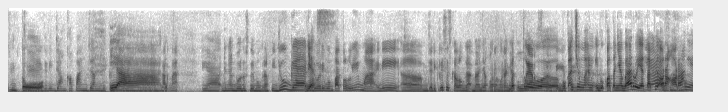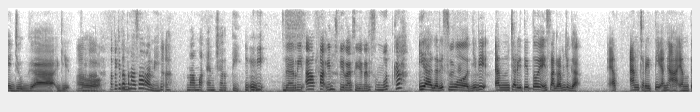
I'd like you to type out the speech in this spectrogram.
gitu okay, jadi jangka panjang gitu iya ya. karena gitu ya dengan bonus demografi juga yes. di 2045 ini uh, menjadi krisis kalau nggak banyak orang-orang yang Betul. aware seperti bukan itu. cuman ibu kotanya baru ya yes. tapi orang-orangnya juga gitu uh -huh. tapi kita penasaran nih uh nama Encharity uh -uh. ini dari apa inspirasinya dari semut kah iya dari semut okay. jadi Encharity itu ya Instagram juga at N Charity N-nya A N T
